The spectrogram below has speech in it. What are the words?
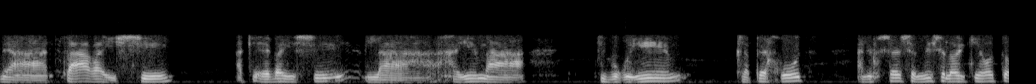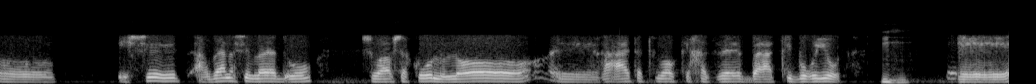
מהצער האישי, הכאב האישי, לחיים הציבוריים כלפי חוץ. אני חושב שמי שלא הכיר אותו אישית, הרבה אנשים לא ידעו שהוא אב שכול, הוא לא אה, ראה את עצמו ככזה בציבוריות. Mm-hmm. אה,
